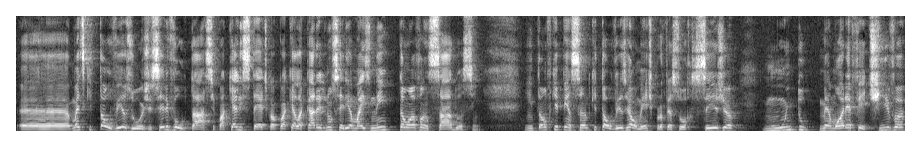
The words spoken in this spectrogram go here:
é, mas que talvez hoje, se ele voltasse com aquela estética, com aquela cara, ele não seria mais nem tão avançado assim. Então fiquei pensando que talvez realmente, professor, seja muito memória efetiva.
